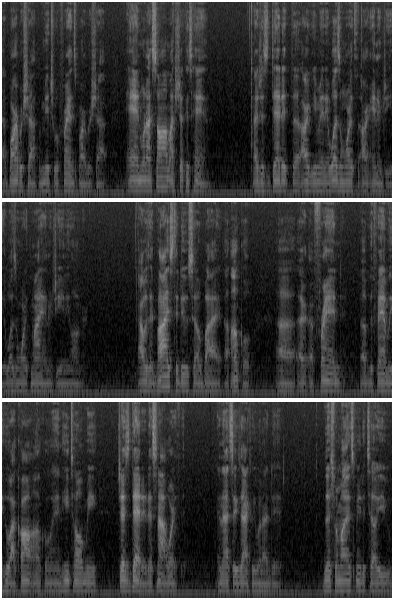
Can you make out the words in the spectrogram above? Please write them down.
a barbershop, a mutual friend's barbershop. And when I saw him, I shook his hand. I just deaded the argument. It wasn't worth our energy. It wasn't worth my energy any longer. I was advised to do so by an uncle, uh, a, a friend of the family who I call uncle, and he told me, just dead it. It's not worth it. And that's exactly what I did. This reminds me to tell you,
